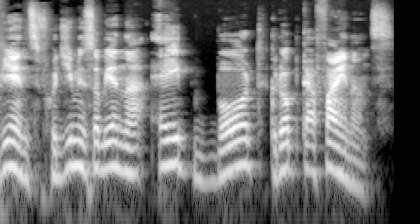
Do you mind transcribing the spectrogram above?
Więc wchodzimy sobie na apeboard.finance.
